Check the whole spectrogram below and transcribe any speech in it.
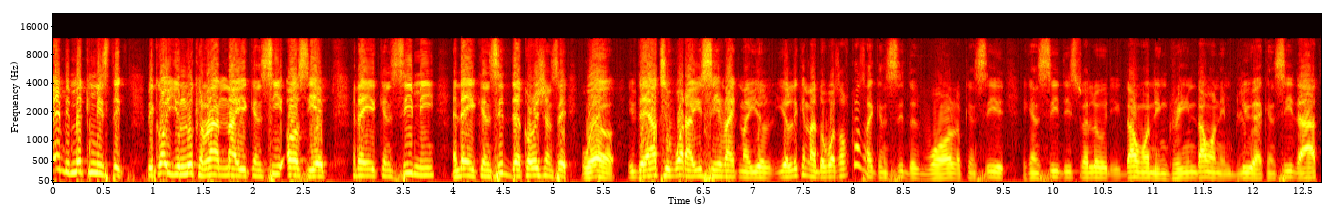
Can you be making mistakes? Because you look around now, you can see us here, and then you can see me, and then you can see the decoration say, Well, if they ask you, What are you seeing right now? You're, you're looking at the walls. Of course, I can see the wall. I can see, I can see this fellow, that one in green, that one in blue. I can see that.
